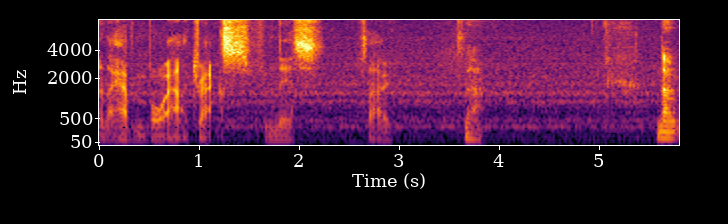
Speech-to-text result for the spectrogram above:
and they haven't bought out Drax from this, so No. No.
